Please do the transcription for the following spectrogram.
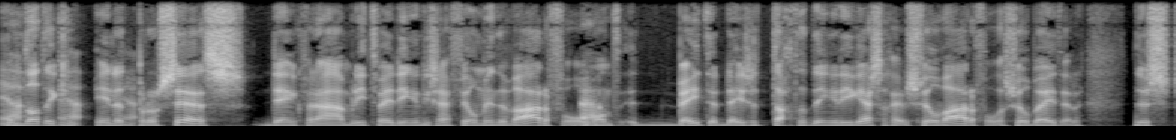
ja, Omdat ik ja, in het proces denk van, ah, maar die twee dingen die zijn veel minder waardevol. Want beter deze 80 dingen die ik extra geef is veel waardevol, is veel beter. Dus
